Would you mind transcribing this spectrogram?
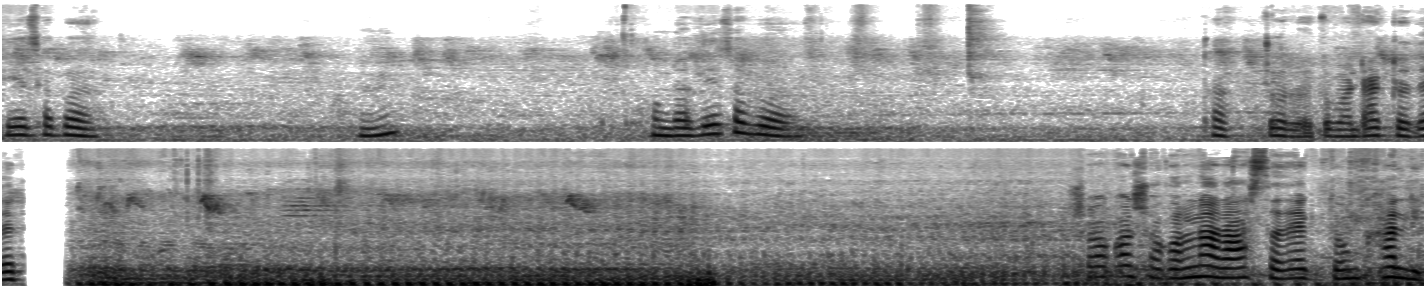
দিয়ে যাবা হুম? হোন্ডা দিয়ে যাবা থাক, চলো, তোমার ডাক্তার দেখ। সকাল সকাল না রাস্তা একদম খালি।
